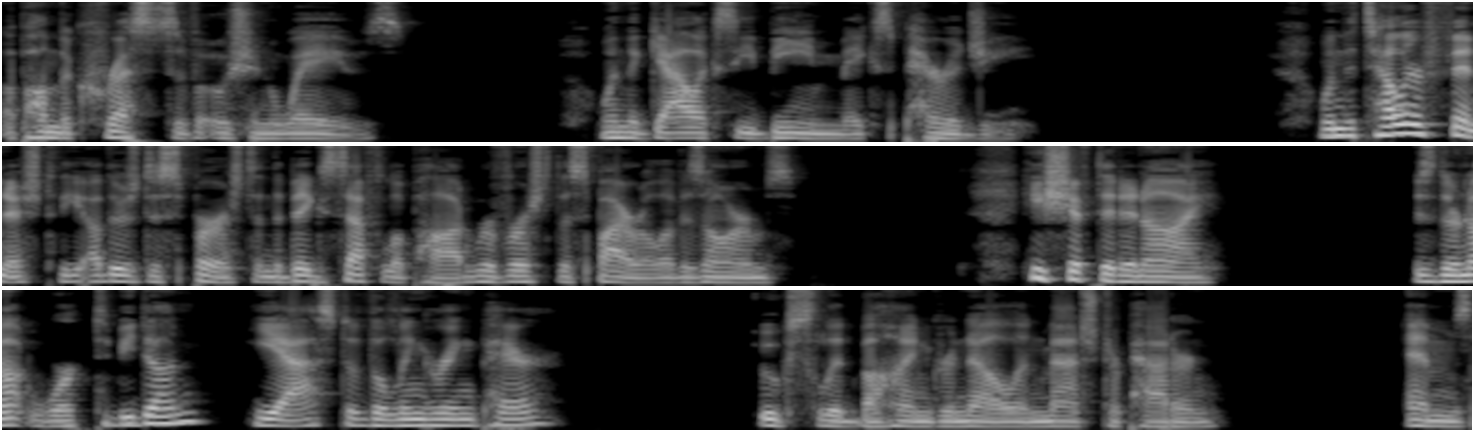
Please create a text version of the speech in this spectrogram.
upon the crests of ocean waves, when the galaxy beam makes perigee. When the teller finished, the others dispersed, and the big cephalopod reversed the spiral of his arms. He shifted an eye. Is there not work to be done? he asked of the lingering pair. Ook slid behind Grinnell and matched her pattern. M's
